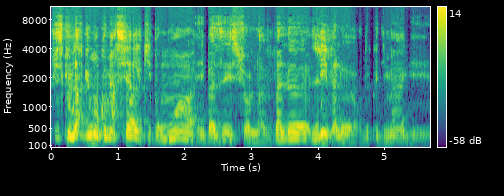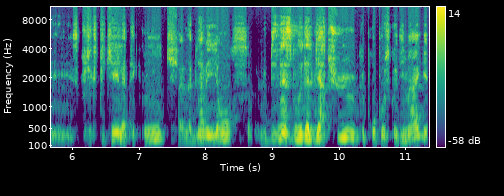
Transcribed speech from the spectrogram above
puisque l'argument commercial qui pour moi est basé sur la valeur, les valeurs de Codimag et ce que j'expliquais, la technique, la bienveillance, le business model vertueux que propose Codimag,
